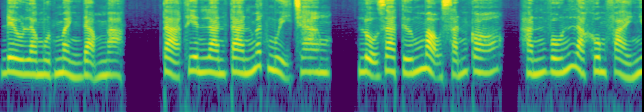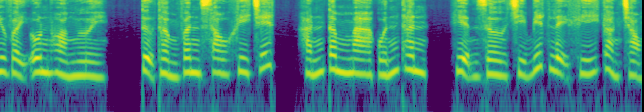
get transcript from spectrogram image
đều là một mảnh đạm mạc, tả thiên lan tan mất ngụy trang, lộ ra tướng mạo sẵn có, hắn vốn là không phải như vậy ôn hòa người, tự thẩm vân sau khi chết, hắn tâm ma quấn thân, hiện giờ chỉ biết lệ khí càng trọng.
